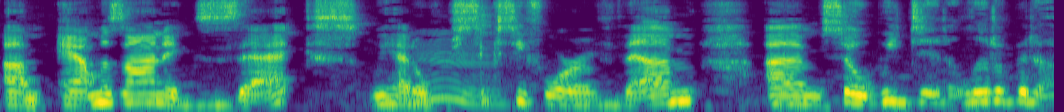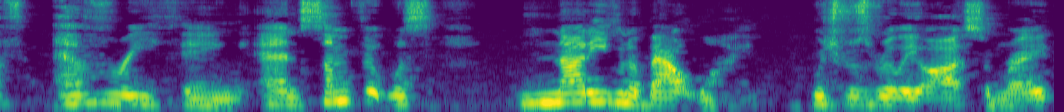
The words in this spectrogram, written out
um, Amazon execs. We had mm. over 64 of them. Um, so we did a little bit of everything. And some of it was not even about wine which was really awesome, right?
